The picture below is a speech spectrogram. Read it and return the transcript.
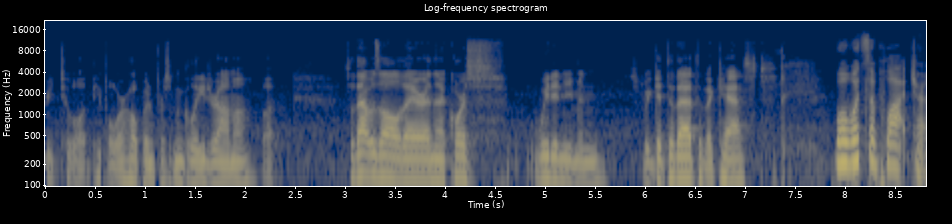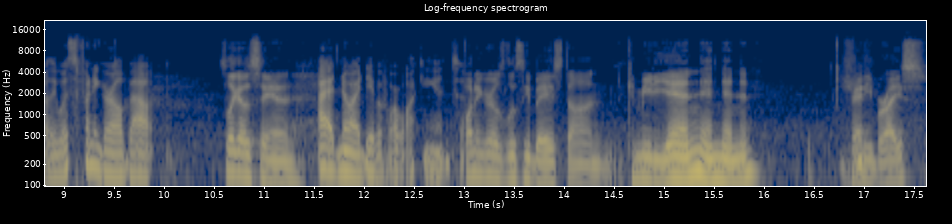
retool it. People were hoping for some Glee drama, but so that was all there. And then of course we didn't even. We get to that to the cast? Well, what's the plot, Charlie? What's Funny Girl about? So like I was saying, I had no idea before walking in. So. Funny Girl is loosely based on comedian and then Fanny Brice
